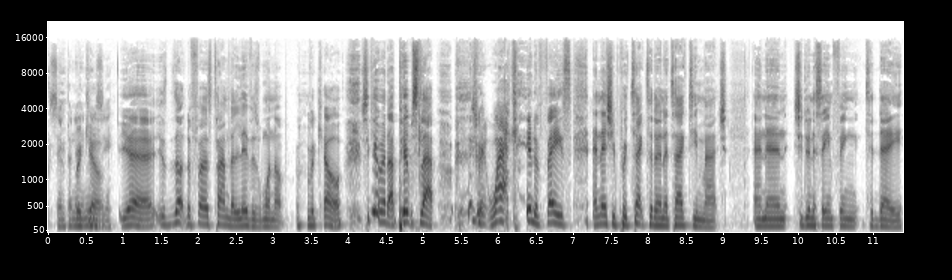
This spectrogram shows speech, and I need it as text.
Simping Raquel. easy. Yeah, it's not the first time that Liv has one up Raquel. She gave her that pip slap. she went whack in the face, and then she protected her in a tag team match. And then she's doing the same thing today.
